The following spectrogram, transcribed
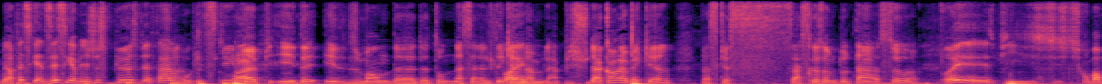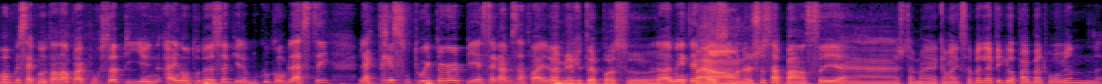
mais en fait ce qu'elle disait c'est qu'elle voulait juste plus de femmes pour critiquer Ouais, puis et, de- et du monde de, de toute nationalité Ouais. qu'un homme blanc. Puis je suis d'accord avec elle, parce que ça se résume tout le temps à ça. Ouais, puis je, je comprends pas pourquoi ça coûte autant d'ampleur pour ça, puis il y a une haine autour de ça, puis il y a beaucoup qui ont blasté l'actrice sur Twitter, puis Instagram, ces affaires-là. Elle méritait pas ça. Non, elle méritait Ben, pas ça. On a juste à penser à justement comment elle s'appelle la fille qui va faire Batwoman?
